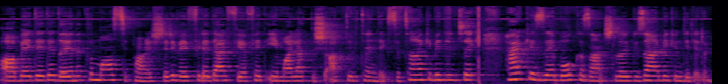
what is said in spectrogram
ABD'de dayanıklı mal siparişleri ve Philadelphia Fed imalat dışı aktivite endeksi takip edilecek. Herkese bol kazançlı güzel bir gün dilerim.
